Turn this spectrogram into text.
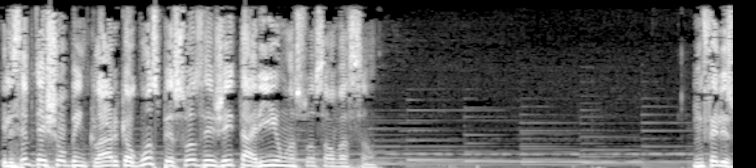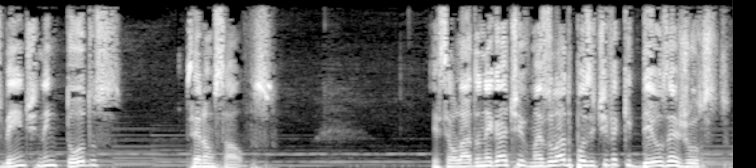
ele sempre deixou bem claro que algumas pessoas rejeitariam a sua salvação. Infelizmente, nem todos serão salvos. Esse é o lado negativo, mas o lado positivo é que Deus é justo.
